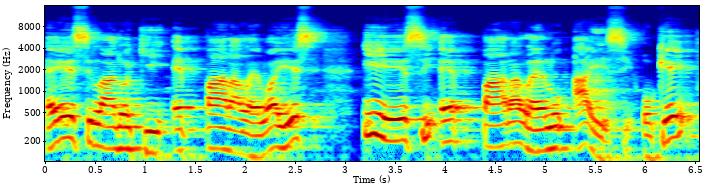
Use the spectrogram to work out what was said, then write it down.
Esse lado aqui é paralelo a esse e esse é paralelo a esse, ok?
